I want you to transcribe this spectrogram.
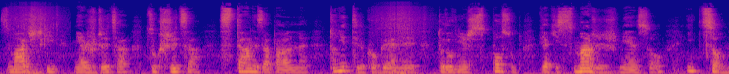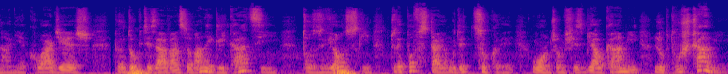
Zmarszczki, miażdżyca, cukrzyca, stany zapalne to nie tylko geny, to również sposób, w jaki smażysz mięso i co na nie kładziesz. Produkty zaawansowanej glikacji to związki, które powstają, gdy cukry łączą się z białkami lub tłuszczami,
